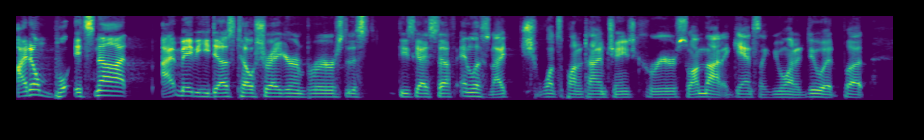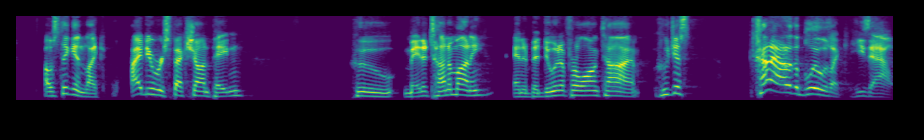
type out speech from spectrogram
I don't. It's not. I maybe he does tell Schrager and Brewers this these guys stuff. And listen, I once upon a time changed careers, so I'm not against like if you want to do it. But I was thinking like I do respect Sean Payton, who made a ton of money and had been doing it for a long time. Who just kind of out of the blue was like he's out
